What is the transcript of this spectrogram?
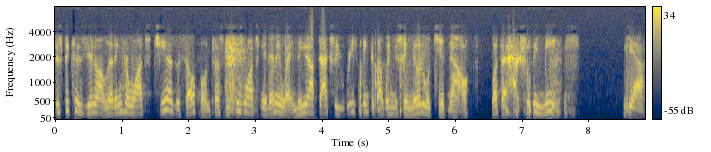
Just because you're not letting her watch, she has a cell phone. Trust me, she's watching it anyway. And you have to actually rethink about when you say no to a kid now, what that actually means. Yeah,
